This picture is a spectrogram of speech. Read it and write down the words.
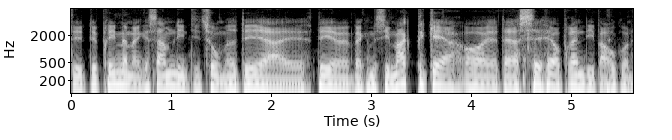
det, det primære, man kan sammenligne de to med, det er, øh, det er hvad kan man sige, magtbegær og øh, deres øh, oprindelige baggrund.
